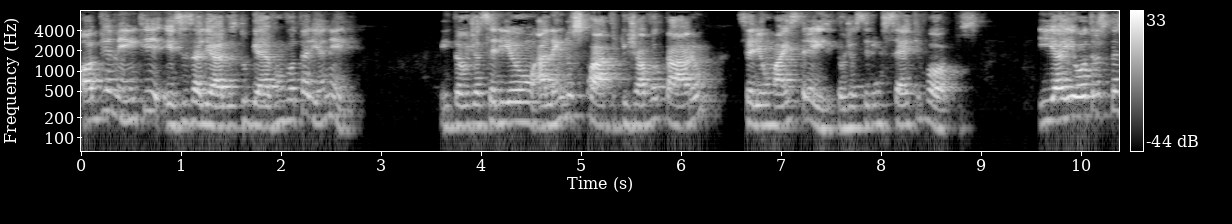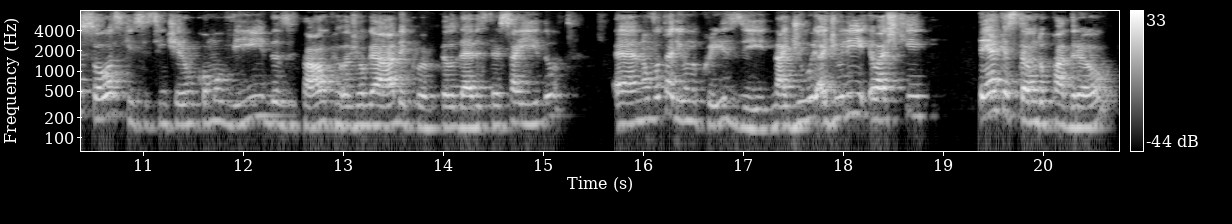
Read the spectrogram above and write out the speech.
obviamente esses aliados do Gavin votariam nele. Então já seriam, além dos quatro que já votaram, seriam mais três. Então já seriam sete votos. E aí outras pessoas que se sentiram comovidas e tal pela jogada e por, pelo Davis ter saído, é, não votariam no Chris. E na Julie, a Julie, eu acho que tem a questão do padrão,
